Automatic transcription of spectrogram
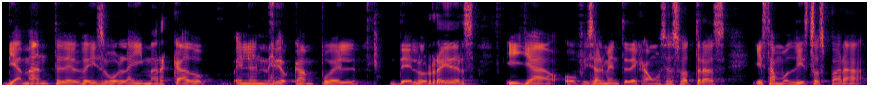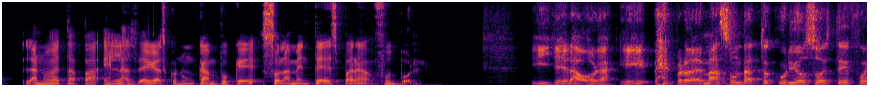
diamante del béisbol ahí marcado en el medio campo de los Raiders. Y ya oficialmente dejamos eso atrás y estamos listos para la nueva etapa en Las Vegas con un campo que solamente es para fútbol. Y ya era hora. Eh, pero además, un dato curioso: este fue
